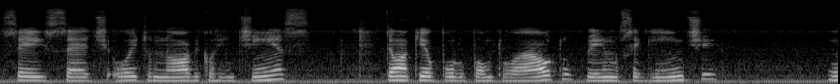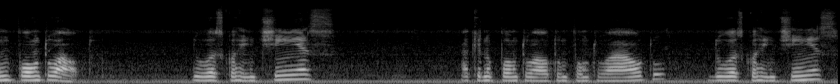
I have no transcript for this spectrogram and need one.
seis, sete, oito, nove correntinhas. Então, aqui eu pulo ponto alto, venho no seguinte, um ponto alto, duas correntinhas, aqui no ponto alto um ponto alto. Duas correntinhas.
